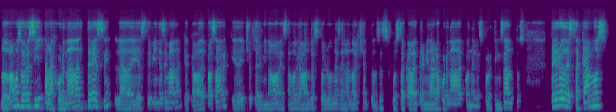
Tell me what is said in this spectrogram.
Nos vamos ahora sí a la jornada 13, la de este fin de semana que acaba de pasar, que de hecho terminó, estamos grabando esto lunes en la noche, entonces justo acaba de terminar la jornada con el Sporting Santos, pero destacamos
